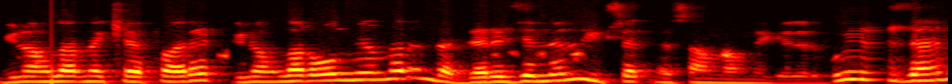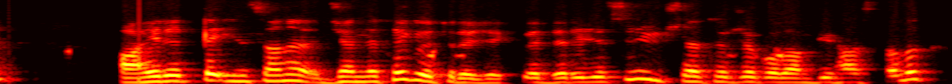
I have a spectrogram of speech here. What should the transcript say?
günahlarına kefaret, günahları olmayanların da derecelerini yükseltmesi anlamına gelir. Bu yüzden ahirette insanı cennete götürecek ve derecesini yükseltecek olan bir hastalık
